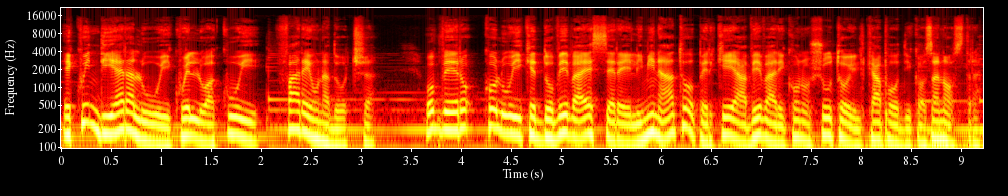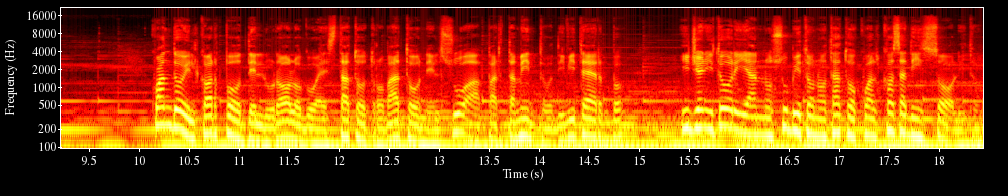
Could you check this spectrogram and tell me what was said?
e quindi era lui quello a cui fare una doccia, ovvero colui che doveva essere eliminato perché aveva riconosciuto il capo di Cosa Nostra. Quando il corpo dell'urologo è stato trovato nel suo appartamento di Viterbo, i genitori hanno subito notato qualcosa di insolito.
